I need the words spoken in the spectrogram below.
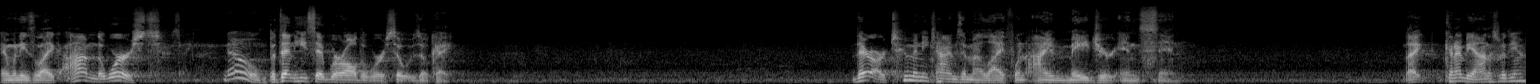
And when he's like, I'm the worst, like, No. But then he said, We're all the worst, so it was okay. There are too many times in my life when I major in sin. Like, can I be honest with you?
